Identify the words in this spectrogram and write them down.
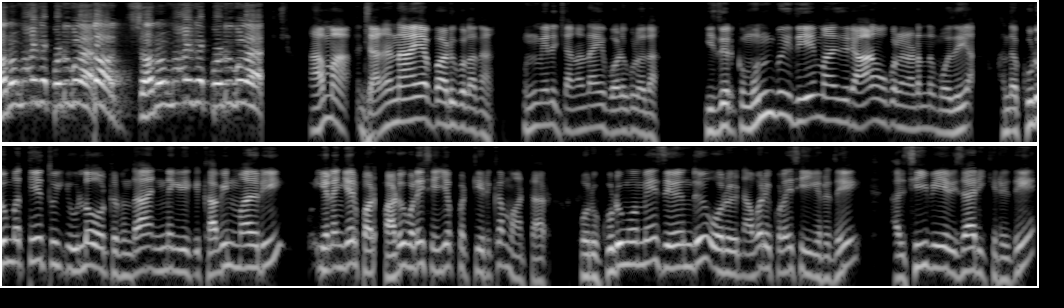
ஜனநாயக படுகொலை. ஜனநாயக படுகொலை. ஆமா ஜனநாயக படுகொலை தான். உண்மையிலே ஜனநாயக படுகொலை தான். இதற்கு முன்பு இதே மாதிரி ஆணவ கொலை நடந்தபோது அந்த குடும்பத்தையே தூக்கி உள்ள ஓட்டிருந்தா இன்னைக்கு கவின் மாதிரி இளைஞர் படு- படுகொலை செய்யப்பட்டிருக்க மாட்டார். ஒரு குடும்பமே சேர்ந்து ஒரு நபரை கொலை செய்கிறது அது சிபிஐ விசாரிக்கிறது.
